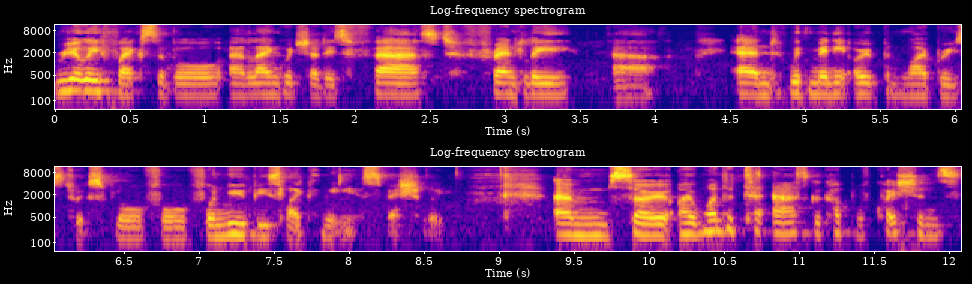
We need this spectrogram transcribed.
really flexible, a language that is fast, friendly, uh, and with many open libraries to explore for, for newbies like me, especially. Um, so I wanted to ask a couple of questions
